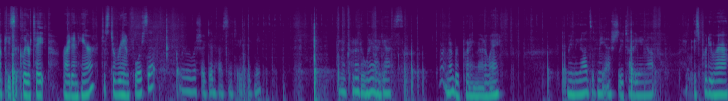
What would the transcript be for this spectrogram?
a piece of clear tape right in here, just to reinforce it. I really wish I did have some tape with me. Put it away, I guess. I don't remember putting that away. I mean, the odds of me actually tidying up is pretty rare.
